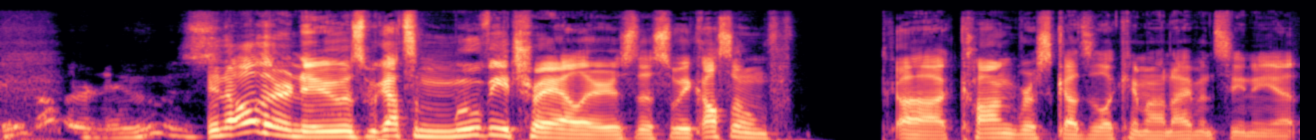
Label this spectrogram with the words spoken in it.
In other news. in other news, we got some movie trailers this week. Also, uh, Kong vs. Godzilla came out. I haven't seen it yet,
